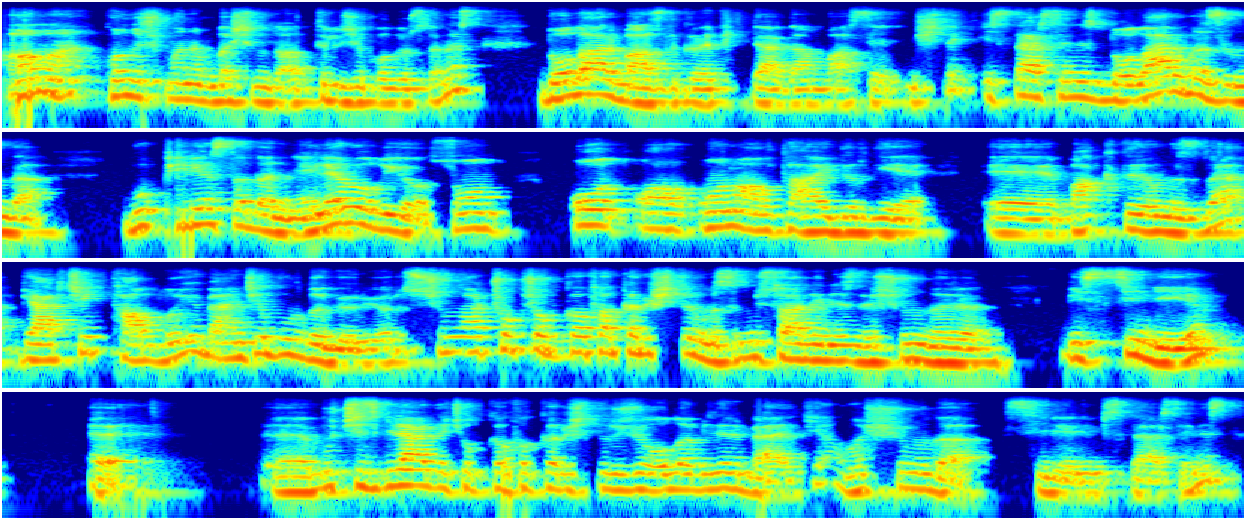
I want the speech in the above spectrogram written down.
Ama konuşmanın başında hatırlayacak olursanız dolar bazlı grafiklerden bahsetmiştik. İsterseniz dolar bazında bu piyasada neler oluyor son 10, 16 aydır diye e, baktığımızda gerçek tabloyu bence burada görüyoruz. Şunlar çok çok kafa karıştırmasın. Müsaadenizle şunları bir sileyim. Evet. E, bu çizgiler de çok kafa karıştırıcı olabilir belki ama şunu da silelim isterseniz.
